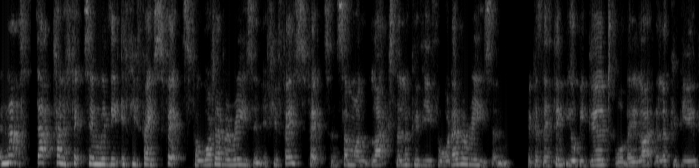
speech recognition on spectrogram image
and that that kind of fits in with the if your face fits for whatever reason if your face fits and someone likes the look of you for whatever reason because they think you'll be good or they like the look of you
